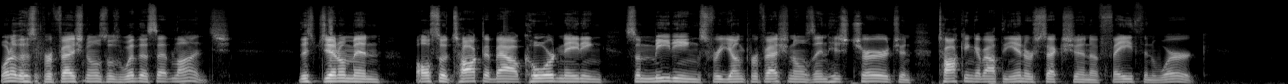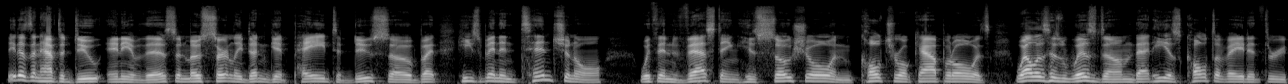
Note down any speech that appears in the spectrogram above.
One of those professionals was with us at lunch. This gentleman also talked about coordinating some meetings for young professionals in his church and talking about the intersection of faith and work. He doesn't have to do any of this, and most certainly doesn't get paid to do so, but he's been intentional with investing his social and cultural capital as well as his wisdom that he has cultivated through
